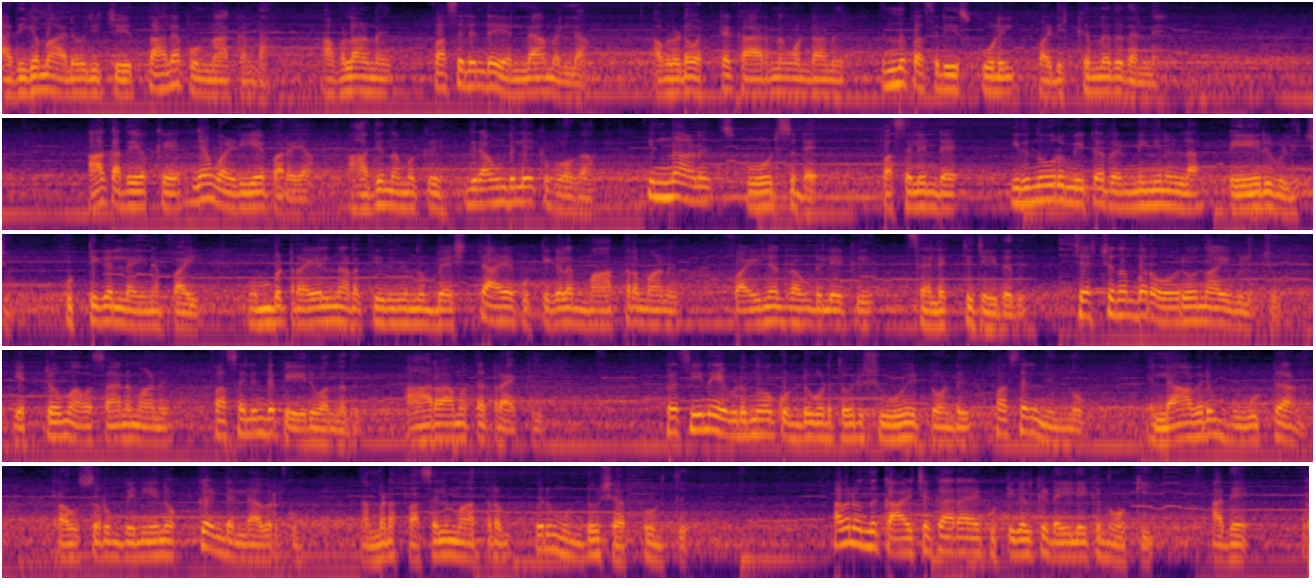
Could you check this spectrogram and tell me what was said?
അധികം ആലോചിച്ച് തല പുണ്ണാക്കണ്ട. അവളാണ് ഫസലിന്റെ എല്ലാമെല്ലാം. അവളുടെ ഒറ്റ കാരണം കൊണ്ടാണ് ഇന്ന് ഫസൽ ഈ സ്കൂളിൽ പഠിക്കുന്നത് തന്നെ. ആ കഥയൊക്കെ ഞാൻ വഴിയെ പറയാം. ആദ്യം നമുക്ക് ഗ്രൗണ്ടിലേക്ക് പോകാം. ഇന്നാണ് സ്പോർട്സ് ഡേ. ഫസലിന്റെ ഇരുന്നൂറ് മീറ്റർ റണ്ണിങ്ങിനുള്ള പേര് വിളിച്ചു. കുട്ടികൾ ലൈനപ്പായി. മുമ്പ് ട്രയൽ നടത്തിയതിൽ നിന്നും ബെസ്റ്റായ കുട്ടികളെ മാത്രമാണ് ഫൈനൽ റൗണ്ടിലേക്ക് സെലക്ട് ചെയ്തത്. ചെസ്റ്റ് നമ്പർ ഓരോന്നായി വിളിച്ചു. ഏറ്റവും അവസാനമാണ് ഫസലിന്റെ പേര് വന്നത്. ആറാമത്തെ ട്രാക്കിൽ റസീന എവിടുന്നോ കൊണ്ടുകൊടുത്ത ഒരു ഷൂ ഇട്ടുകൊണ്ട് ഫസൽ നിന്നു. എല്ലാവരും ബൂട്ടാണ് ട്രൗസറും ബനിയനും ഒക്കെ ഉണ്ട് എല്ലാവർക്കും. നമ്മുടെ ഫസൽ മാത്രം ഒരു മുണ്ടും ഷർട്ടും കൊടുത്ത് അവനൊന്ന് കാഴ്ചക്കാരായ കുട്ടികൾക്കിടയിലേക്ക് നോക്കി. അതെ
